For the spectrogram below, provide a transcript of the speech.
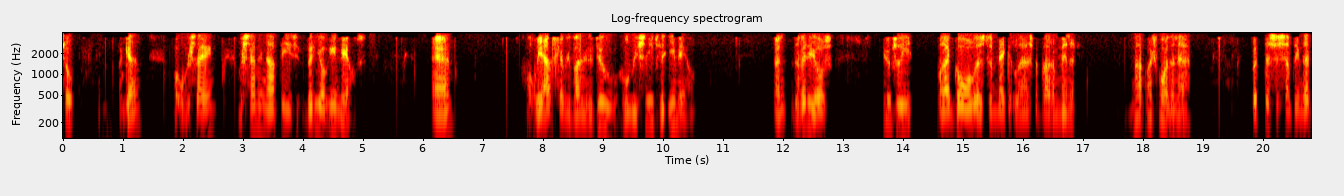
So again, what we're saying, we're sending out these video emails. And what we ask everybody to do who receives the email and the videos, usually my goal is to make it last about a minute, not much more than that. But this is something that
